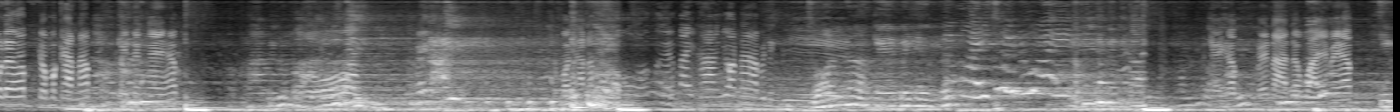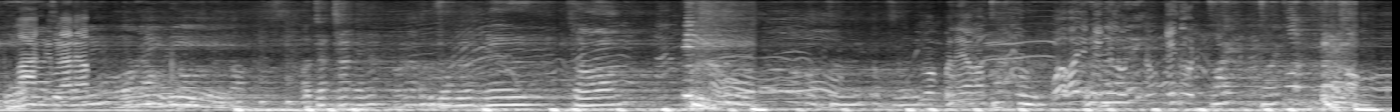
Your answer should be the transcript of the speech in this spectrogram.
งมาแล้วครับ กรรมการนับเป็นยังไงครับโอ้ยไปไหนกรรมการนับโอ้โหเสยไปคางยอดหน้าไปหนึ่งทีช้อนหน้าแกไปหนึ่งนะทำไมช่วยด้วยไงครับน้อยหนาจะไหวไหมครับจิกหัวลากมาขึ้นมาแล้วนะครับนี่เอาชัดๆเลยนะขอหน้าท่านผู้ชมเลยหนึ่งสองล่วงไปแล้วครับโอ้ยเฮ้ยเก่งหลุดเก่งหลุดถอยถอยก้นโอ้โห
